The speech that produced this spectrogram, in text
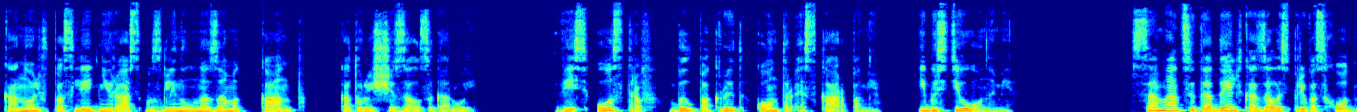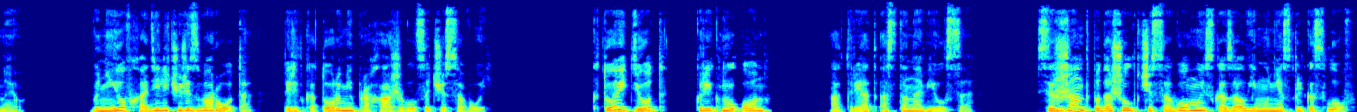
Каноль в последний раз взглянул на замок Камп, который исчезал за горой. Весь остров был покрыт контр-эскарпами и бастионами. Сама цитадель казалась превосходной. В нее входили через ворота, перед которыми прохаживался часовой. «Кто идет?» — крикнул он. Отряд остановился, Сержант подошел к часовому и сказал ему несколько слов.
